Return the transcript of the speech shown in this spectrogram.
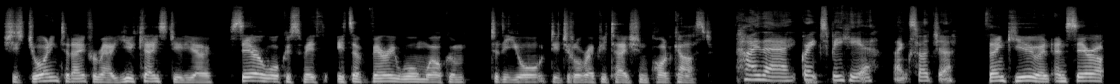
she's joining today from our UK studio, Sarah Walker Smith. It's a very warm welcome to the Your Digital Reputation podcast. Hi there. Great to be here. Thanks, Roger. Thank you. And, and, Sarah,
